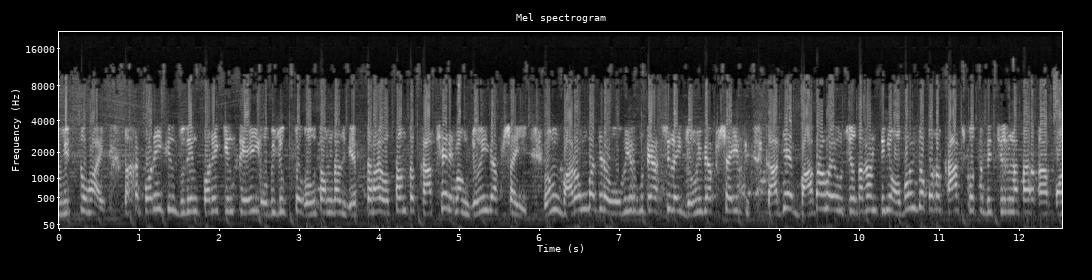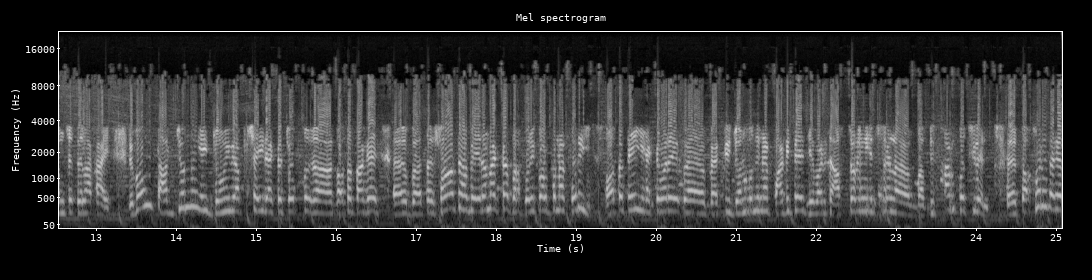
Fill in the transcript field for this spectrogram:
মৃত্যু হয়। তারপরেই কিন্তু, দুদিন পরেই কিন্তু এই অভিযুক্ত গৌতম দাস গ্রেপ্তার হয়। অত্যন্ত কাছের এবং জমি ব্যবসায়ী এবং বারংবার যেটা অভিযোগ উঠে আসছিল, এই জমি ব্যবসায়ীর কাজে বাধা হয়ে উঠছিল কারণ তিনি অবৈধ কোনো কাজ করতে দিচ্ছিলেন না তার পঞ্চায়েত এলাকায়। এবং তার জন্য এই জমি ব্যবসায়ীর একটা চোখ কথা তাকে সরাতে হবে এরকম একটা পরিকল্পনা করি অর্থাৎ এই একেবারে একটি জন্মদিনের পার্টিতে যে বাড়িতে আশ্রয় নিয়েছিলেন বিশ্রাম করছিলেন তখনই তাকে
